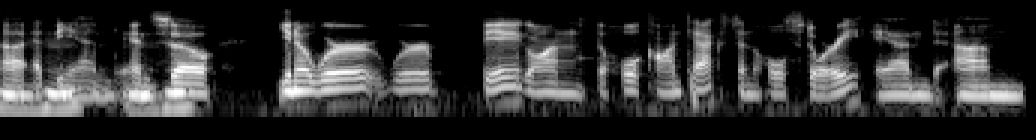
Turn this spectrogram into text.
uh, mm-hmm. at the mm-hmm. end mm-hmm. and so you know we're we're big on the whole context and the whole story and um,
